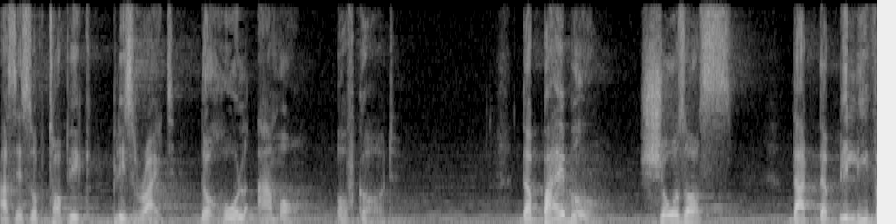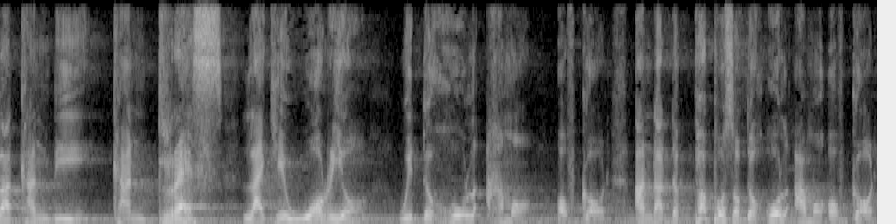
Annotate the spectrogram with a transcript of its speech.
as a subtopic please write the whole armor of God. The Bible shows us that the believer can be can dress like a warrior with the whole armor of God. And that the purpose of the whole armor of God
